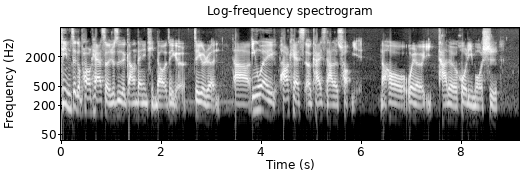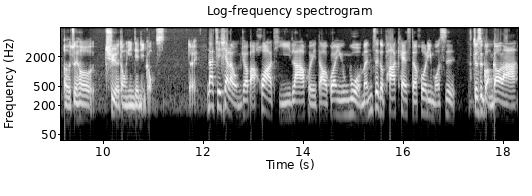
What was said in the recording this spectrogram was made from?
Tim 这个 Podcaster 就是刚刚 Danny 听到的这个这个人，他因为 Podcast 而开始他的创业，然后为了以他的获利模式，而最后去了东京电力公司。对，那接下来我们就要把话题拉回到关于我们这个 Podcast 的获利模式，就是广告啦。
